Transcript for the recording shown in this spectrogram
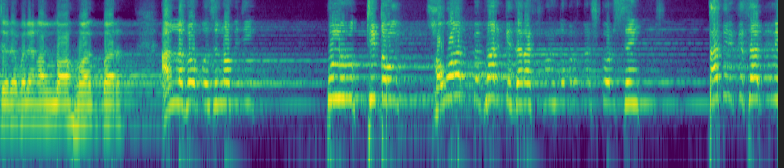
জোরে বলেন, আল্লাহু আকবার। আল্লাহ পাক বলছেন, নবীজি পুনরুত্থিত হওয়ার ব্যাপারকে যারা সন্দেহ প্রকাশ করছে তাদের কাছে আপনি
